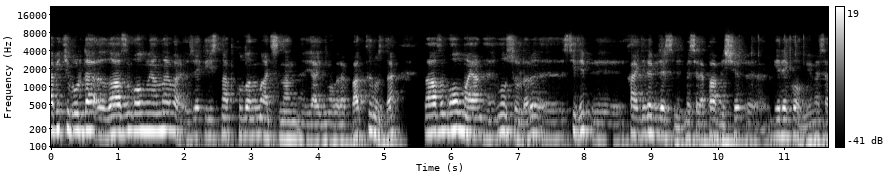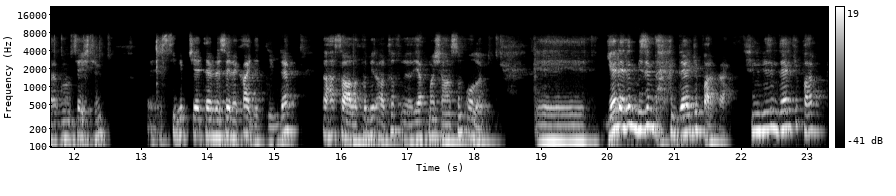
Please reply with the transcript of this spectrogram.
Tabii ki burada e, lazım olmayanlar var. Özellikle isnat kullanımı açısından e, yaygın olarak baktığımızda lazım olmayan e, unsurları e, silip e, kaydedebilirsiniz. Mesela publisher gerek olmuyor. Mesela bunu seçtim. Silip CTRL ile kaydettiğimde daha sağlıklı bir atıf yapma şansım olur. Gelelim bizim dergi parka. Şimdi bizim dergi park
